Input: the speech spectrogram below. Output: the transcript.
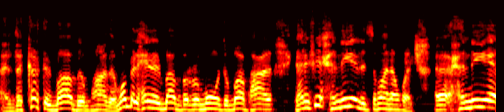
يعني تذكرت الباب يوم هذا. مو بالحين الباب بالرمود وباب هذا. يعني في حنية للزمان أول. حنية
